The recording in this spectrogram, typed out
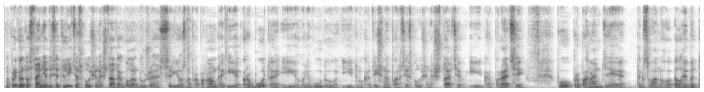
Наприклад, останні десятиліття в Сполучених Штатах була дуже серйозна пропаганда і робота і Голлівуду, і демократичної партії Сполучених Штатів, і корпорацій по пропаганді так званого ЛГБТ.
